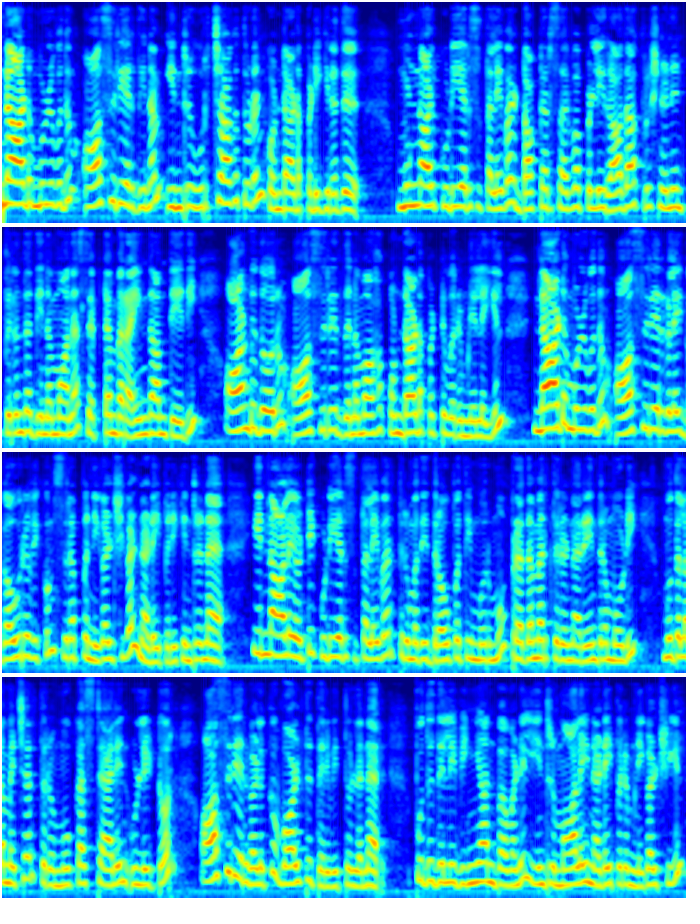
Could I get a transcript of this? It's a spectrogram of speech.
நாடு முழுவதும் ஆசிரியர் தினம் இன்று உற்சாகத்துடன் கொண்டாடப்படுகிறது. முன்னாள் குடியரசுத் தலைவர் டாக்டர் சர்வப்பள்ளி ராதாகிருஷ்ணனின் பிறந்த தினமான செப்டம்பர் ஐந்தாம் தேதி ஆண்டுதோறும் ஆசிரியர் தினமாக கொண்டாடப்பட்டு வரும் நிலையில் நாடு முழுவதும் ஆசிரியர்களை கௌரவிக்கும் சிறப்பு நிகழ்ச்சிகள் நடைபெறுகின்றன. இந்நாளையொட்டி குடியரசுத் தலைவர் திருமதி திரௌபதி முர்மு பிரதமர் திரு நரேந்திர மோடி முதலமைச்சர் திரு மு க ஸ்டாலின் உள்ளிட்டோர் ஆசிரியர்களுக்கு வாழ்த்து தெரிவித்துள்ளனர். புதுதில்லி விஞ்ஞான் பவனில் இன்று மாலை நடைபெறும் நிகழ்ச்சியில்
